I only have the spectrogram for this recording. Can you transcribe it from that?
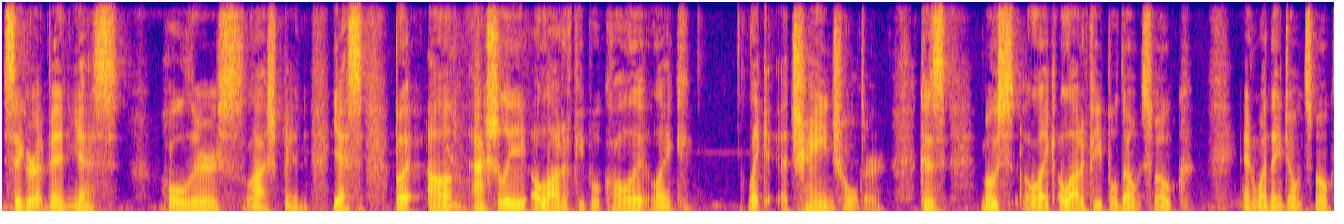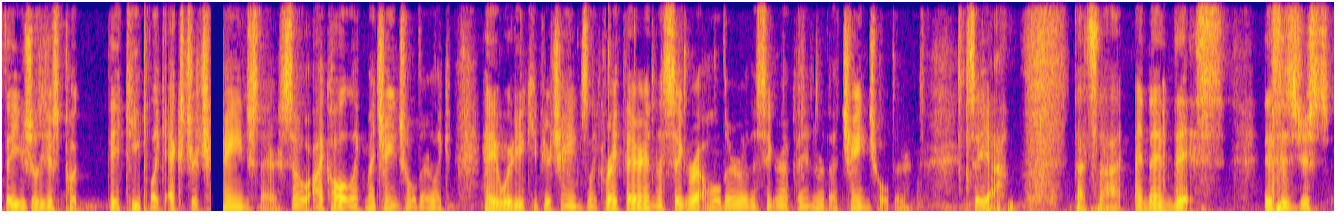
cigarette bin, yes, holder slash bin, yes. But um, actually, a lot of people call it like, like a change holder, because most, like, a lot of people don't smoke, and when they don't smoke, they usually just put they keep like extra change there. So I call it like my change holder. Like, hey, where do you keep your change? Like right there in the cigarette holder or the cigarette bin or the change holder. So yeah, that's that. And then this. This is just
